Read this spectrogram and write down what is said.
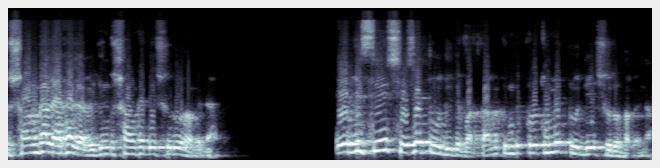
সংখ্যা লেখা যাবে, কিন্তু সংখ্যা দিয়ে শুরু হবে না। এবিসি শেষে টু দিতে পারতাম, কিন্তু প্রথমে টু দিয়ে শুরু হবে না।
